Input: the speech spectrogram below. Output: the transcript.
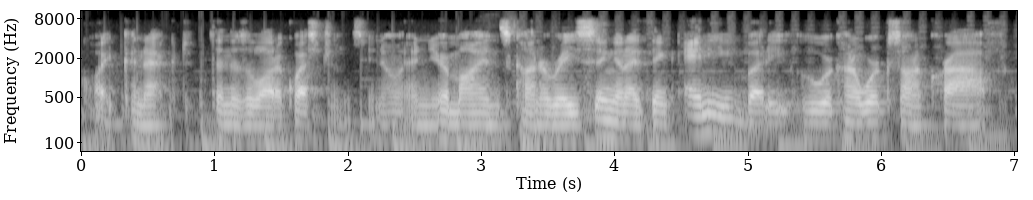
quite connect, then there's a lot of questions, you know, and your mind's kind of racing. And I think anybody who kind of works on a craft,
